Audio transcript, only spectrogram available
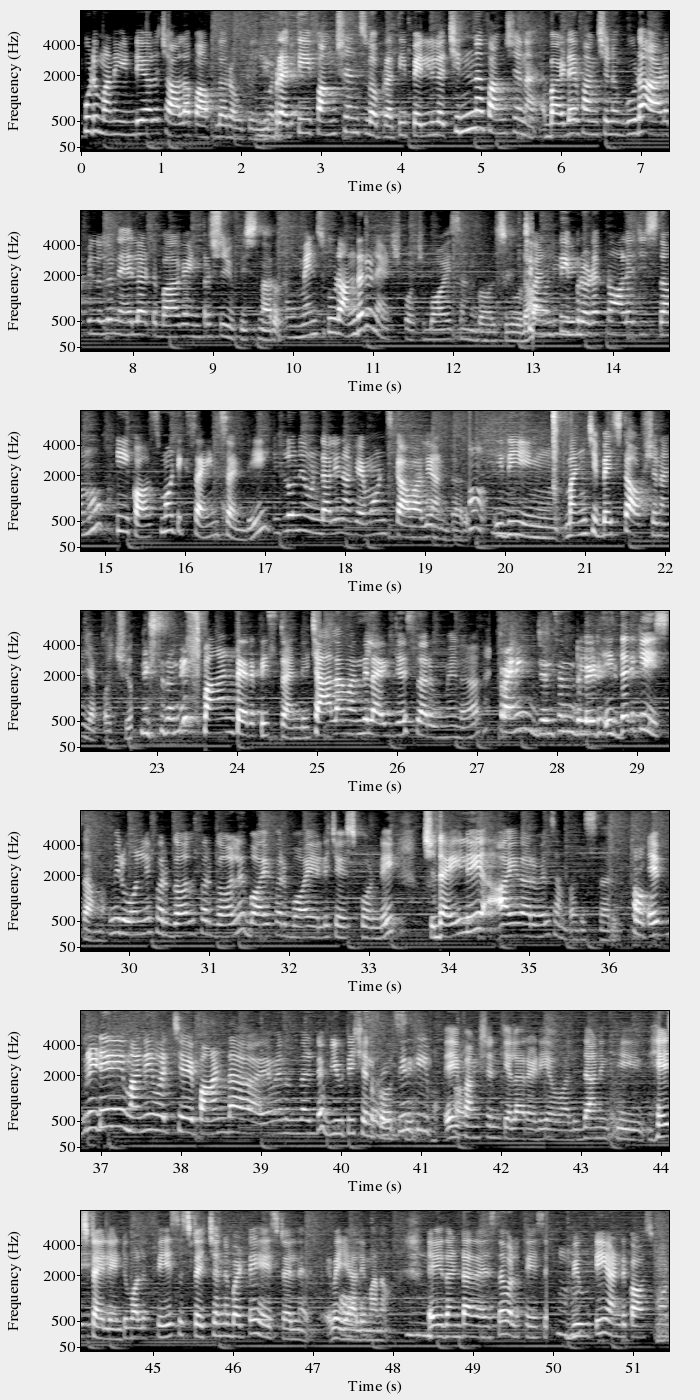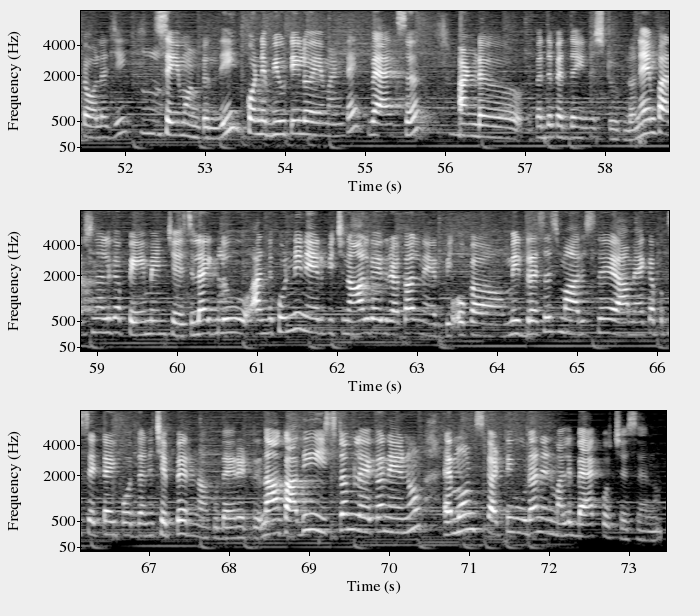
ఇప్పుడు మన ఇండియాలో చాలా పాపులర్ అవుతుంది. ప్రతి ఫంక్షన్స్లో ప్రతి పెళ్ళిలో చిన్న ఫంక్షన్ బర్త్డే ఫంక్షన్ కూడా ఆడపిల్లలు నేల్ ఆర్ట్ బాగా ఇంట్రెస్ట్ చూపిస్తున్నారు. ఉమెన్స్ కూడా అందరూ నేర్చుకోవచ్చు బాయ్స్ అండ్ గర్ల్స్ కూడా. ప్రతి ప్రొడక్ట్ నాలెడ్జ్ ఇస్తాము. ఈ కాస్మోటిక్ సైన్స్ అండి. ఇంట్లోనే ఉండాలి నాకు అమౌంట్స్ కావాలి అంటారు. ఇది మంచి బెస్ట్ ఆప్షన్ అని చెప్పొచ్చు. నెక్స్ట్ దండి. స్పాన్ థెరపిస్ట్ అండి. చాలా మంది లైక్ చేస్తారు women. Training gents and ladies ఇద్దరికి ఇస్తాము. మీరు only for girl for girl boy for boy వెళ్ళి చేసుకోండి. డైలీ ఐదు ఆరు వేలు సంపాదిస్తారు. ఎవ్రీడే మనీ వచ్చే పాండా ఏమైనా ఉందంటే బ్యూటిషియన్ కోర్స్ దీనికి ఏ ఫంక్షన్కి ఎలా రెడీ అవ్వాలి? దానికి హెయిర్ స్టైల్ ఏంటి? వాళ్ళ ఫేస్ స్ట్రెచ్ని బట్టి హెయిర్ స్టైల్ వేయాలి మనం. ఏదంటే అది వేస్తే వాళ్ళ face beauty and cosmetology same ఉంటుంది. కొన్ని బ్యూటీలో ఏమంటే వ్యాక్స్ అండ్ పెద్ద పెద్ద ఇన్స్టిట్యూట్లో నేను పర్సనల్గా పేమెంట్ చేసి లైక్ అన్ని కొన్ని నేర్పించి నాలుగైదు రకాలు నేర్పి ఒక మీ డ్రెస్సెస్ మారిస్తే ఆ మేకప్కి సెట్ అయిపోద్దని చెప్పారు నాకు డైరెక్ట్. నాకు అది ఇష్టం లేక నేను అమౌంట్స్ కట్టి కూడా నేను మళ్ళీ బ్యాక్ వచ్చేసాను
